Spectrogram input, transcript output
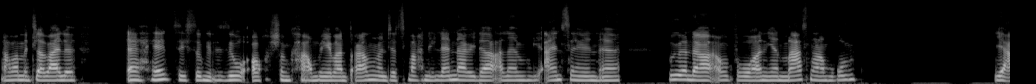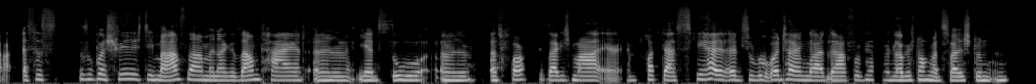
Aber mittlerweile äh, hält sich sowieso auch schon kaum jemand dran und jetzt machen die Länder wieder alle die einzelnen äh, rühren da irgendwo an ihren Maßnahmen rum ja, es ist super schwierig, die Maßnahmen in der Gesamtheit äh, jetzt so äh, als sage ich mal, äh, im Podcast hier äh, zu beurteilen. Da, dafür können wir, glaube ich, nochmal zwei Stunden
